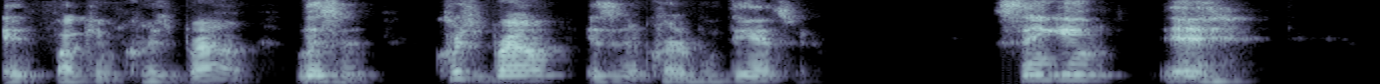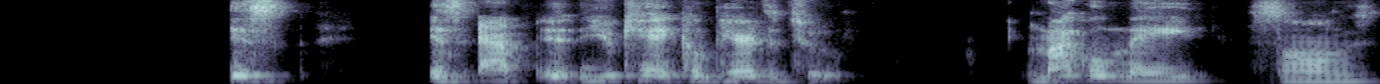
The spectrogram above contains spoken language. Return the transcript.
and fucking Chris Brown. Listen, Chris Brown is an incredible dancer. Singing, eh, is is. You can't compare the two. Michael made songs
